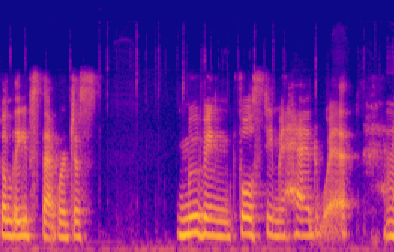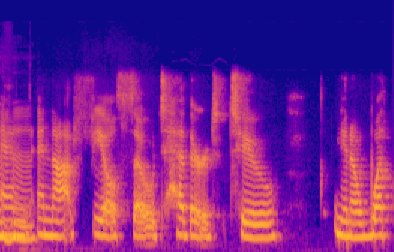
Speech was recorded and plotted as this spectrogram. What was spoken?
beliefs that we're just moving full steam ahead with mm-hmm. and and not feel so tethered to you know what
